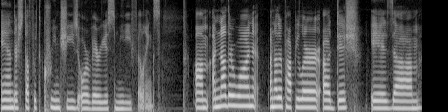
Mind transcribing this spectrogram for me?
and they're stuffed with cream cheese or various meaty fillings. Um, another one, another popular uh, dish is um,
